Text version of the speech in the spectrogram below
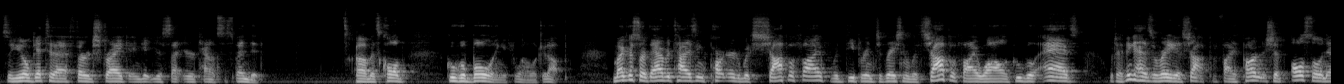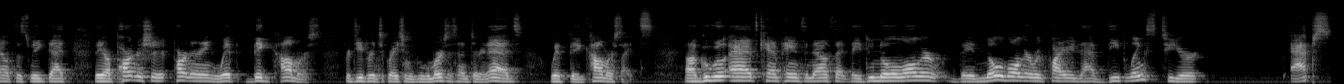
so you don't get to that third strike and get your your account suspended. Um, it's called Google Bowling if you want to look it up. Microsoft Advertising partnered with Shopify with deeper integration with Shopify, while Google Ads, which I think has already a Shopify partnership, also announced this week that they are partnering with BigCommerce for deeper integration with Google Merchant Center and ads with BigCommerce sites. Uh, Google Ads campaigns announced that they do no longer they no longer require you to have deep links to your apps.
